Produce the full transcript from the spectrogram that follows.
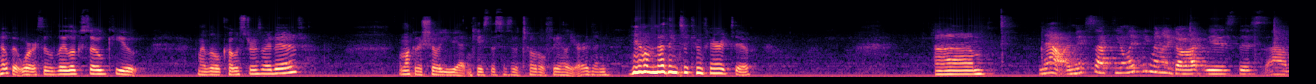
Hope it works. They look so cute. My little coasters I did. I'm not going to show you yet in case this is a total failure. And then you have nothing to compare it to. Um, now, I mixed up, the only pigment I got is this um,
